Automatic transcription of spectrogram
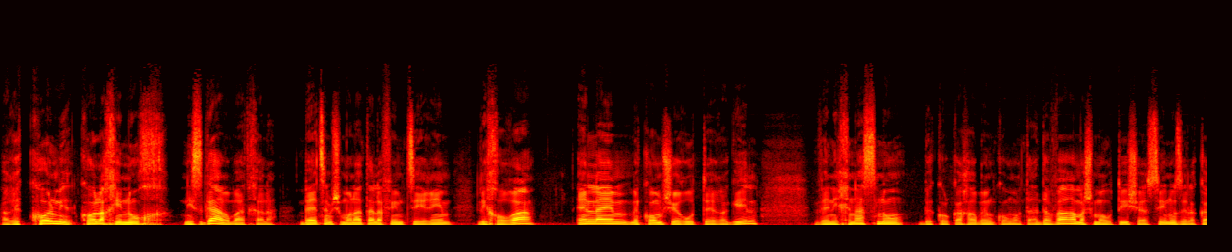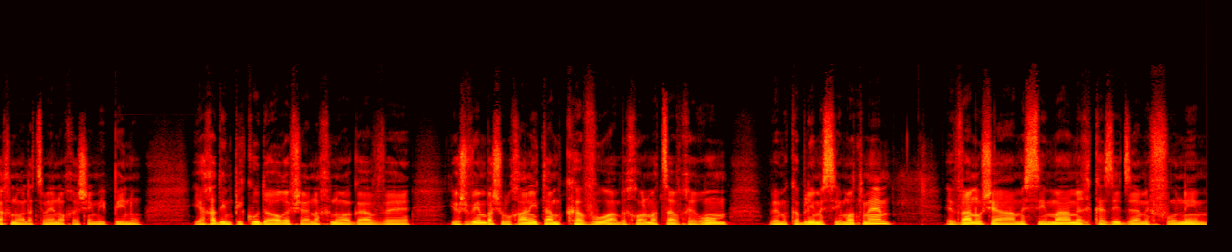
הרי כל, כל החינוך נסגר בהתחלה. בעצם 8,000 צעירים, לכאורה, אין להם מקום שירות אה, רגיל, ונכנסנו בכל כך הרבה מקומות. הדבר המשמעותי שעשינו זה לקחנו על עצמנו, אחרי שמיפינו יחד עם פיקוד העורף, שאנחנו אגב אה, יושבים בשולחן איתם קבוע בכל מצב חירום ומקבלים משימות מהם. הבנו שהמשימה המרכזית זה המפונים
